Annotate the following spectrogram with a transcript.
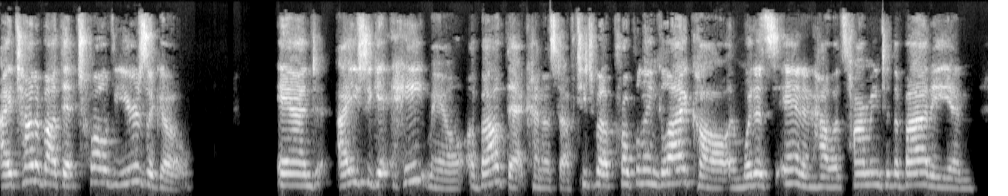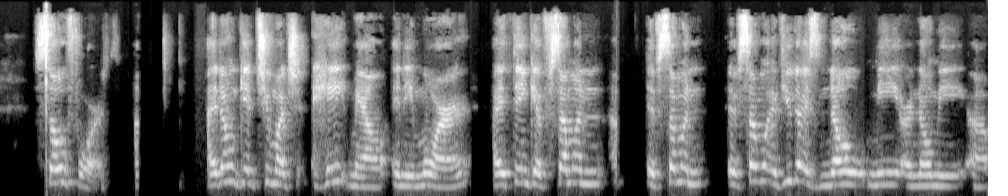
I taught about that 12 years ago and I used to get hate mail about that kind of stuff, teach about propylene glycol and what it's in and how it's harming to the body and so forth. I don't get too much hate mail anymore. I think if someone, if someone, if someone, if you guys know me or know me uh,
